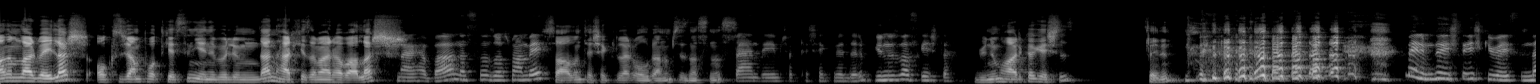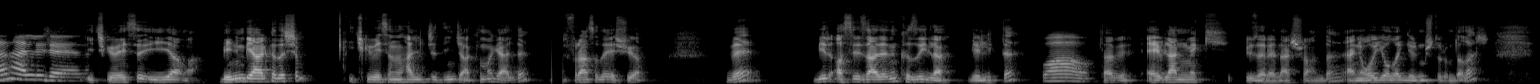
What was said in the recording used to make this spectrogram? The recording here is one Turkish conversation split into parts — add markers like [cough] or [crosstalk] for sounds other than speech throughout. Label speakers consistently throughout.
Speaker 1: Hanımlar beyler, Oksijen Podcast'in yeni bölümünden herkese merhabalar.
Speaker 2: Merhaba, nasılsınız Osman Bey?
Speaker 1: Sağ olun, teşekkürler Olga Hanım. Siz nasılsınız?
Speaker 2: Ben de iyiyim, çok teşekkür ederim. Gününüz nasıl geçti?
Speaker 1: Günüm harika geçti. Senin? [laughs]
Speaker 2: Benim de işte iş güveysinden hallice yani.
Speaker 1: İç güveysi iyi ama. Benim bir arkadaşım, iç güveysinin hallice deyince aklıma geldi. Fransa'da yaşıyor. Ve bir asilzadenin kızıyla birlikte
Speaker 2: Wow.
Speaker 1: Tabii evlenmek üzereler şu anda. Yani o yola girmiş durumdalar.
